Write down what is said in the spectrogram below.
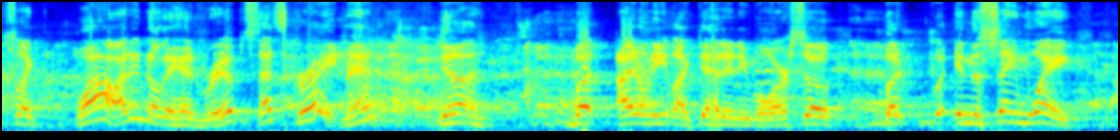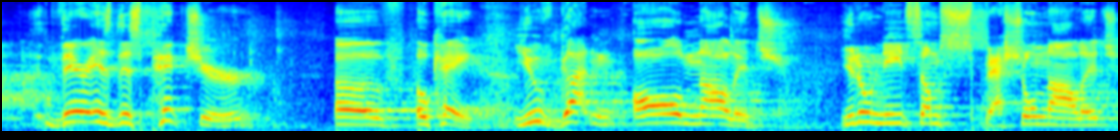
It's like, wow, I didn't know they had ribs. That's great, man. You know, but I don't eat like that anymore. So, but, but in the same way, there is this picture of okay, you've gotten all knowledge. You don't need some special knowledge.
